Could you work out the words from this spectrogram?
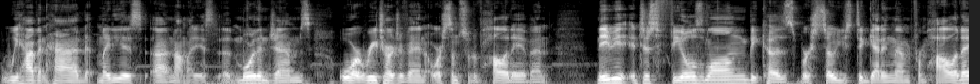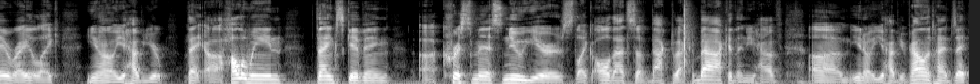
we haven't had mightiest uh, not mightiest uh, more than gems or recharge event or some sort of holiday event maybe it just feels long because we're so used to getting them from holiday right? Like you know you have your th uh, Halloween Thanksgiving uh, Christmas, New Year's, like all that stuff back to back to back, and then you have, um, you know, you have your Valentine's Day,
